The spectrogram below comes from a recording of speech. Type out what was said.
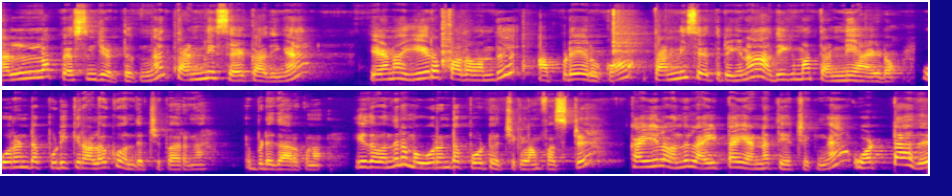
நல்லா பிசைஞ்சு எடுத்துக்கோங்க. தண்ணி சேர்க்காதீங்க. ஏன்னா ஈரப்பதம் வந்து அப்படியே இருக்கும். தண்ணி சேர்த்துட்டிங்கன்னா அதிகமாக தண்ணி ஆகிடும் உருண்டை பிடிக்கிற அளவுக்கு வந்துடுச்சு பாருங்க. இப்படி தான் இருக்கணும். இதை வந்து நம்ம உருண்டை போட்டு வச்சுக்கலாம் ஃபஸ்ட்டு கையில் வந்து லைட்டாக எண்ணெய் தேய்ச்சிக்குங்க. ஒட்டாது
